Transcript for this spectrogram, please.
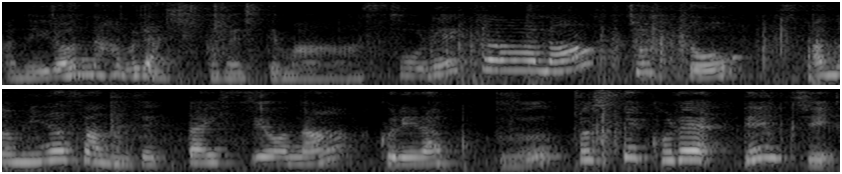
あのいろんな歯ブラシ試してます。それから？ちょっとあの皆さん絶対必要なクリラップ。そしてこれ電池、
